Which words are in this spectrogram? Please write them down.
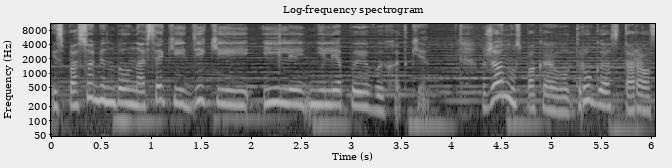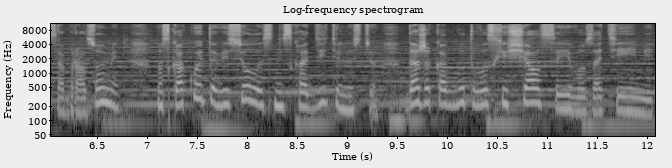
и способен был на всякие дикие или нелепые выходки. Жан успокаивал друга, старался образумить, но с какой-то веселой снисходительностью, даже как будто восхищался его затеями,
